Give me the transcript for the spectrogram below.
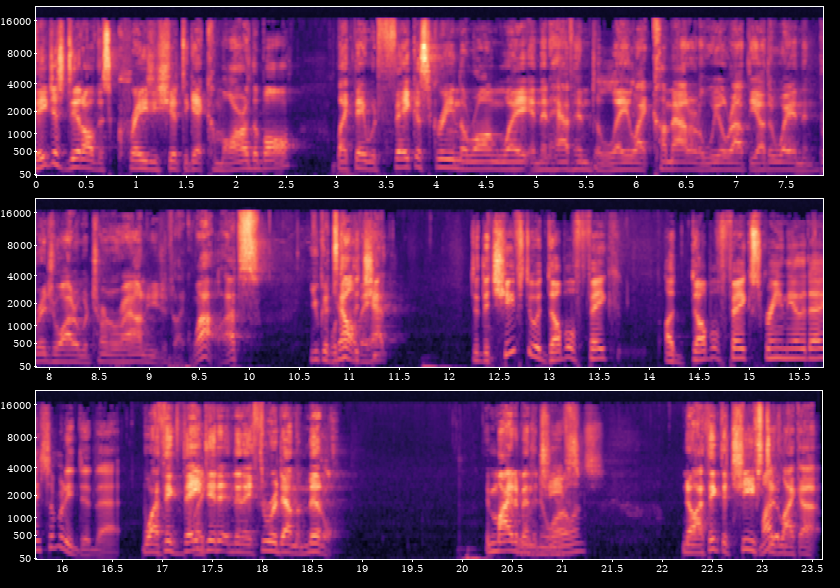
they just did all this crazy shit to get Kamara the ball. Like they would fake a screen the wrong way and then have him delay, like come out on a wheel route the other way, and then Bridgewater would turn around, and you just be like, wow, that's you could Well, tell did the they Chief- had. Did the Chiefs do a double fake a double fake screen the other day? Somebody did that. Well, I think they Like- did it, and then they threw it down the middle. It might have been the New Chiefs. Orleans? No, I think the Chiefs Might did have- like a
